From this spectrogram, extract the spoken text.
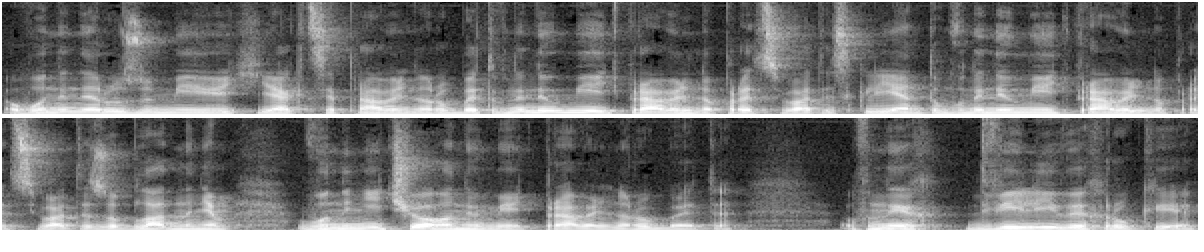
вони не розуміють, як це правильно робити. Вони не вміють правильно працювати з клієнтом, вони не вміють правильно працювати з обладнанням, вони нічого не вміють правильно робити. В них дві лівих руки.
